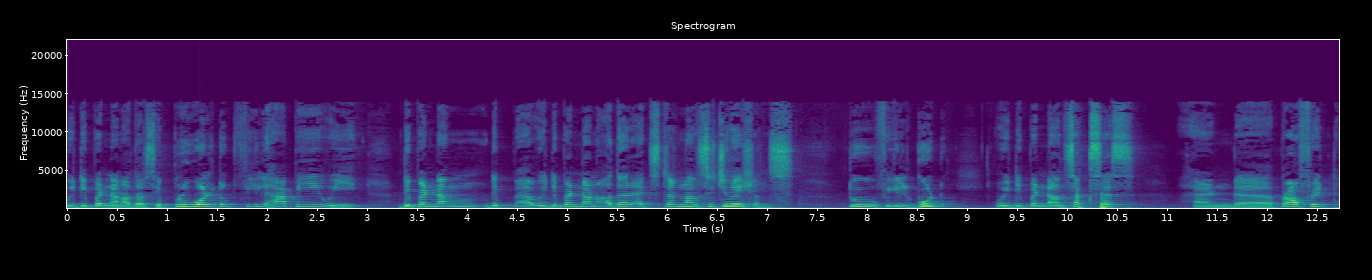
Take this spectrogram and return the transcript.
we depend on others. Approval to feel happy we depend on uh, we depend on other external situations to feel good. We depend on success and uh, profit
